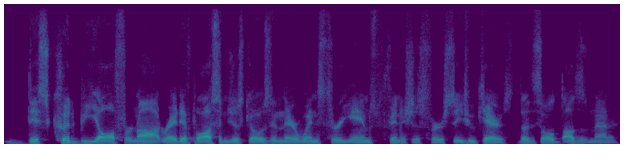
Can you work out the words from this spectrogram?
this could be all for naught, right? If Boston just goes in there, wins three games, finishes first seed, who cares? That's all. That doesn't matter.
